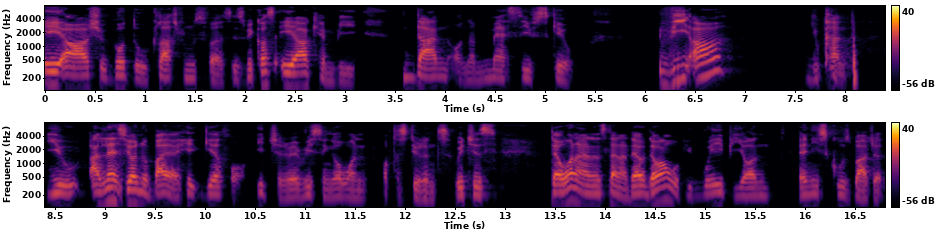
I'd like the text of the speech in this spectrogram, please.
AR should go to classrooms first is because AR can be done on a massive scale. VR, you can't. You unless you want to buy a headgear for each and every single one of the students, which is that one I understand. That, that one will be way beyond any school's budget.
